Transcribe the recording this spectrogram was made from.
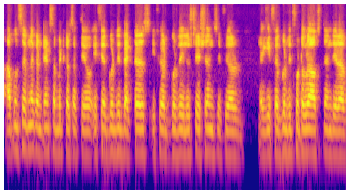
आप उनसे अपना कंटेंट सबमिट कर सकते हो if you are good with vectors if you are good with illustrations if you are like if you are good with photographs then there are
